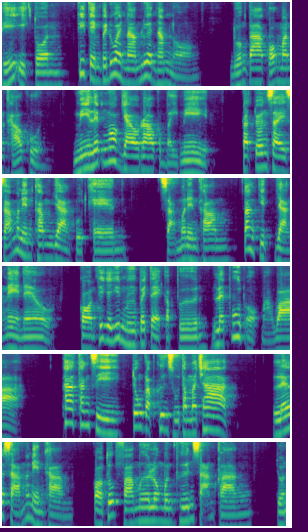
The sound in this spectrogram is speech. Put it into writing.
ผีอีกตนที่เต็มไปด้วยน้ำเลือดน้ำหนอง ดวงตาของมันขาวขุ่น มีเล็บงอกยาวราวกับใบมีดกระโจนใส่สามเณรคำอย่างโกรธแค้น สามเณรคำตั้งจิตอย่างแน่แน่ว ก่อนที่จะยื่นมือไปแตะกับพื้นและพูดออกมาว่าถ้าทั้งสี่จงกลับคืนสู่ธรรมชาติ แล้วสามเณรคำก็ทุบฝ่ามือลงบนพื้นสามครั้ง จน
